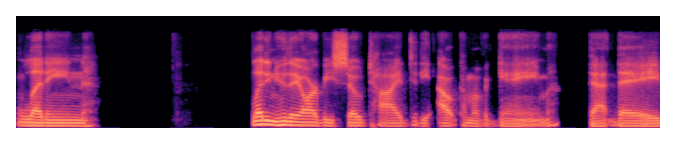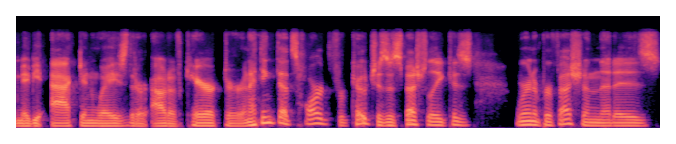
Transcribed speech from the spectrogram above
letting letting who they are be so tied to the outcome of a game that they maybe act in ways that are out of character. And i think that's hard for coaches especially because we're in a profession that is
